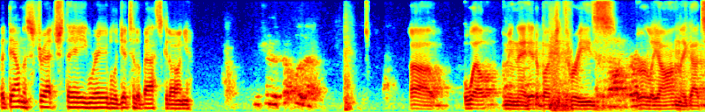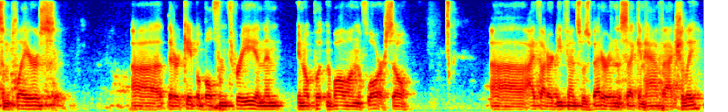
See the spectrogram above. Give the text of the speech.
but down the stretch, they were able to get to the basket on you. You should have told that. Uh, well, I mean, they hit a bunch of threes early on. They got some players uh, that are capable from three, and then you know putting the ball on the floor. So uh, I thought our defense was better in the second half. Actually,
